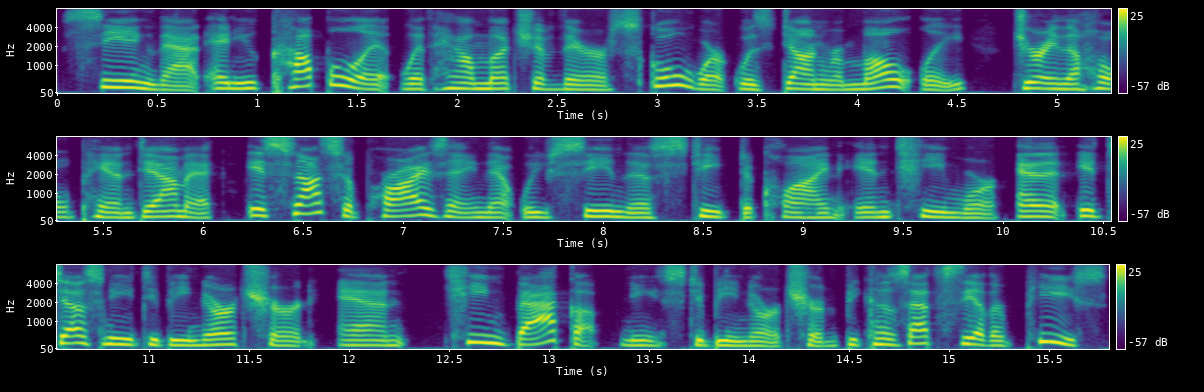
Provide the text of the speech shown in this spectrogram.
seeing that. And you couple it with how much of their schoolwork was done remotely during the whole pandemic. It's not surprising that we've seen this steep decline in teamwork and it does need to be nurtured and team backup needs to be nurtured because that's the other piece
